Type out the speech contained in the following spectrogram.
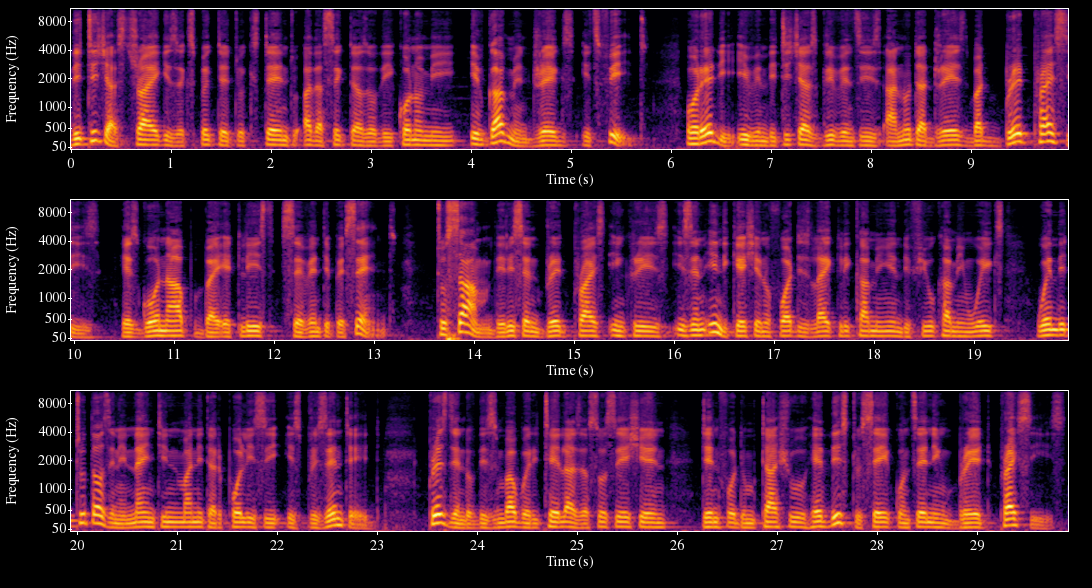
The teacher strike is expected to extend to other sectors of the economy if government drags its feet. Already, even the teachers' grievances are not addressed, but bread prices has gone up by at least 70%. To some, the recent bread price increase is an indication of what is likely coming in the few coming weeks when the 2019 monetary policy is presented. President of the Zimbabwe Retailers Association, Denford Mutashu, had this to say concerning bread prices.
